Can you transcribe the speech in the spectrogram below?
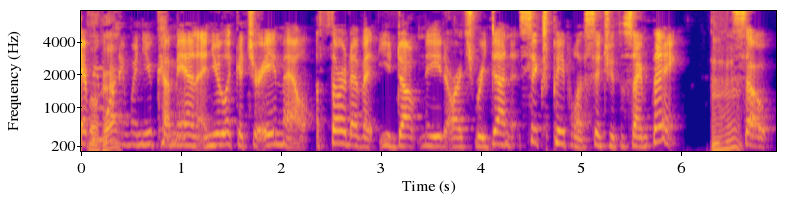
every Okay. morning when you come in and you look at your email, a third of it you don't need or it's redundant. Six people have sent you the same thing. Mm-hmm. So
